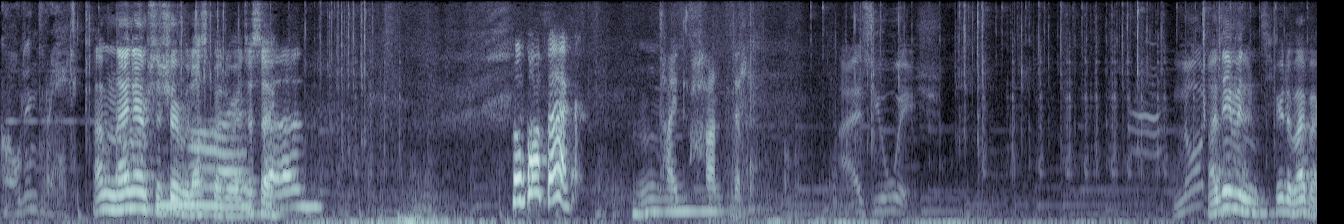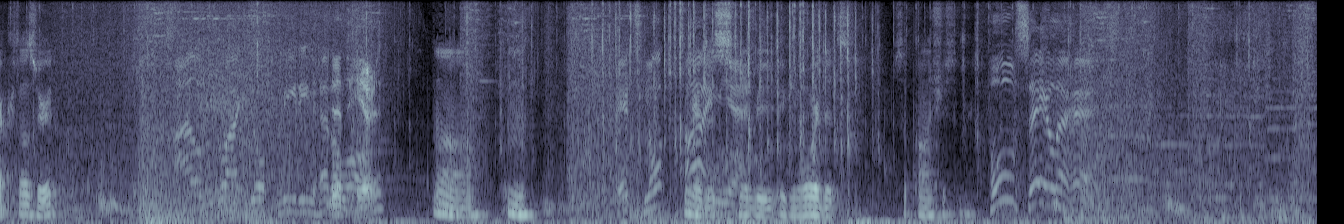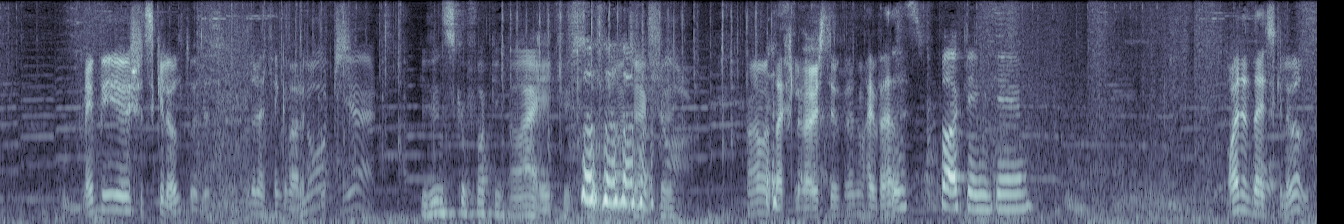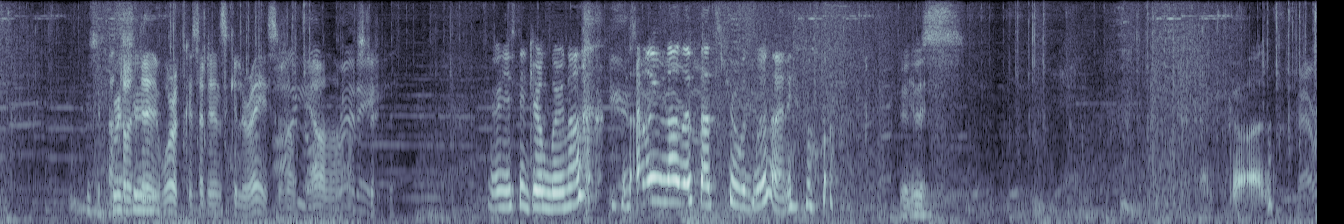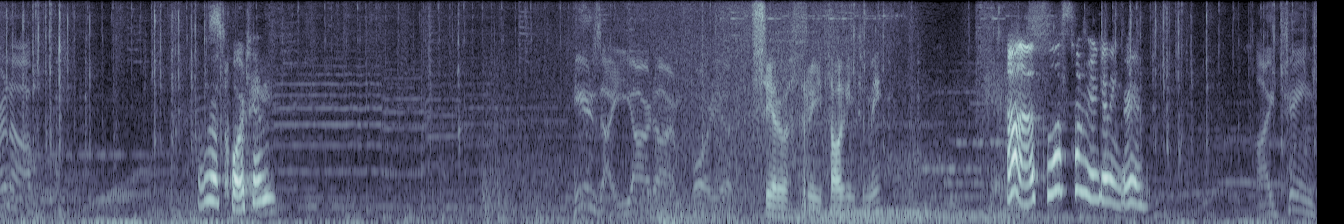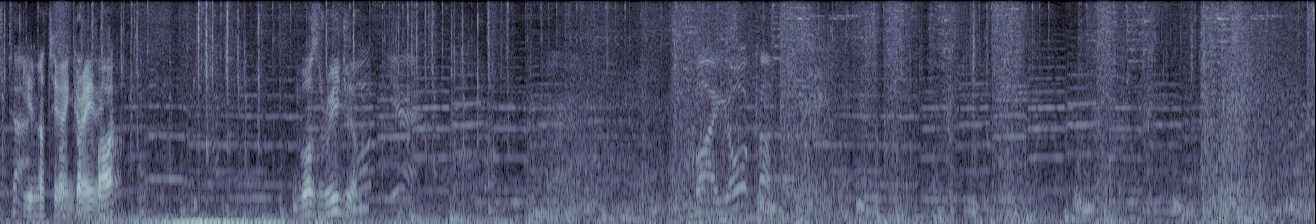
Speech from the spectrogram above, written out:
Crystalline. Whoops. I'm 99% sure we lost, by the way, just say. Oh, Who bought back? Hmm. Tidehunter. As you wish. Not I didn't even hear the buyback, that was weird. I'll drag your bleeding head Didn't hear it. Oh, hmm. It's not I time just yet. maybe ignored it subconsciously. Full sail ahead. Maybe you should skill ult with this. What did I think about it? Not Oops. yet. You didn't skill fucking. Oh, I hate you so much, actually. That was actually very stupid, my bad. This fucking game. Why didn't they skill ult? I thought it didn't work because I didn't skill a race or something. I don't know. I'm ready. stupid. When you think you're Luna? I don't even know if that's true with Luna anymore. It is. God. Fair enough. Can we report him? Here's a yardarm for you. Zero three talking to me. Ah, that's the last time you're getting grave. I changed tack. You're not even What the graving. It was region. By your compass.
